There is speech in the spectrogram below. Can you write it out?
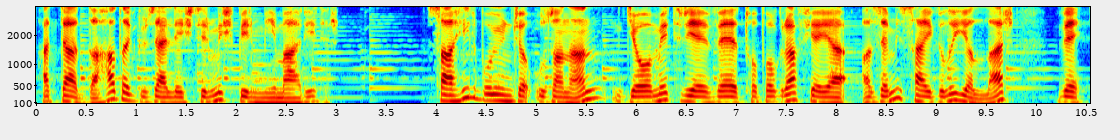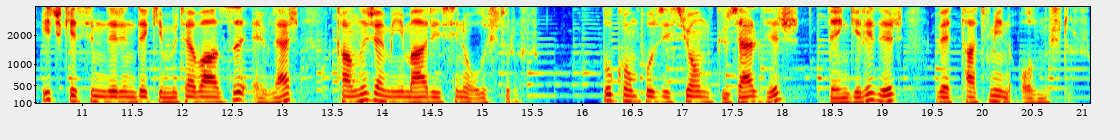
hatta daha da güzelleştirmiş bir mimaridir. Sahil boyunca uzanan geometriye ve topografyaya azami saygılı yalılar ve iç kesimlerindeki mütevazı evler Kanlıca mimarisini oluşturur. Bu kompozisyon güzeldir, dengelidir ve tatmin olmuştur.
